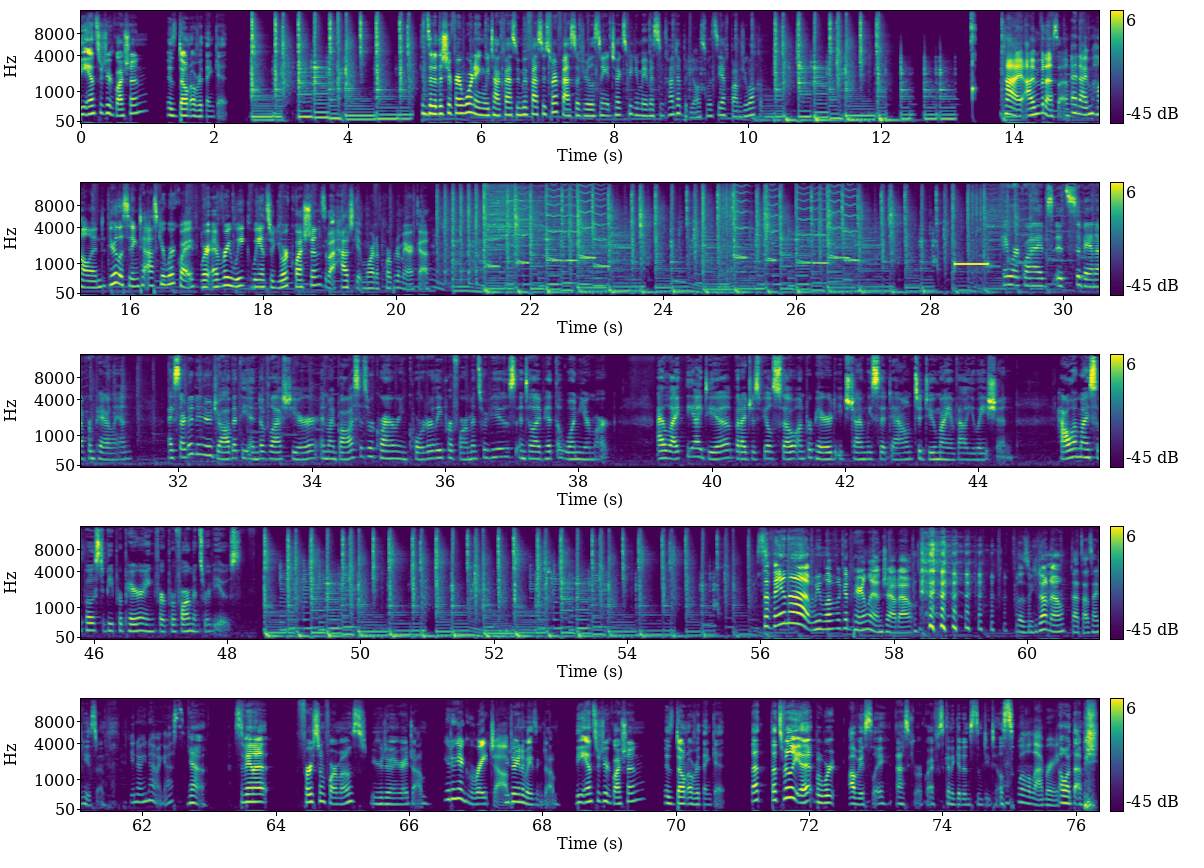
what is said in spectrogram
The answer to your question is don't overthink it. Consider this your fair warning. We talk fast, we move fast, we swear fast. So if you're listening at 2x speed, you may miss some content, but you also miss the F bombs. You're welcome. Hi, I'm Vanessa, And I'm Holland. You're listening to Ask Your Work Wife. where every week we answer your questions about how to get more out of corporate America. Hey work wives, it's Savannah from Pearland. I started a new job at the end of last year, and my boss is requiring quarterly performance reviews until I've hit the one year mark. I like the idea, but I just feel so unprepared each time we sit down to do my evaluation. How am I supposed to be preparing for performance reviews? Savannah, we love a good Pearland shout out. Those of you who don't know, that's outside Houston. If you know, you know, I guess. Yeah. Savannah, first and foremost, you're doing a great job. You're doing a great job. You're doing an amazing job. The answer to your question is don't overthink it. That that's really it, but we're obviously ask your work wife is gonna get into some details we'll elaborate. on what that means.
